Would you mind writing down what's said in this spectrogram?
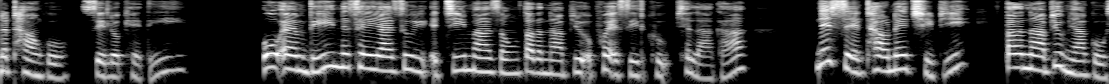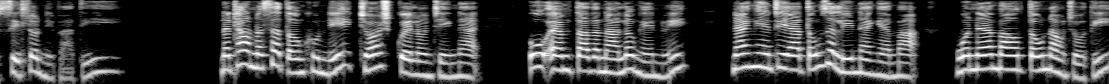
2000ကိုစေလွှတ်ခဲ့သည် OM သည်20ရာစု၏အကြီးမားဆုံးသာသနာပြုအဖွဲ့အစည်းတစ်ခုဖြစ်လာကနှစ်စဉ်ထောင်နဲ့ချီပြီးသာသနာပြုများကိုစေလွှတ်နေပါသည်2023ခုနှစ် George ကွယ်လွန်ချိန်၌ OM သာသနာလုပ်ငန်းတွင် နိုင်ငံ134နိုင်ငံမှဝန်ထမ်းပေါင်း3000ကျော်သည်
